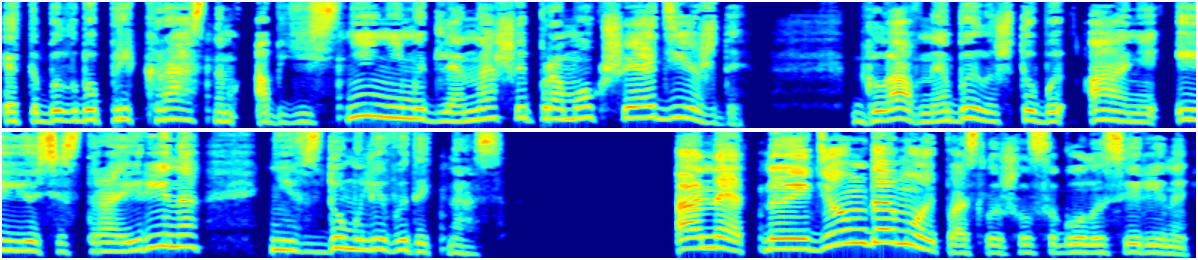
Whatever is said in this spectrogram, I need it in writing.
Это было бы прекрасным объяснением и для нашей промокшей одежды. Главное было, чтобы Аня и ее сестра Ирина не вздумали выдать нас. «Анет, ну идем домой», — послышался голос Ирины.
